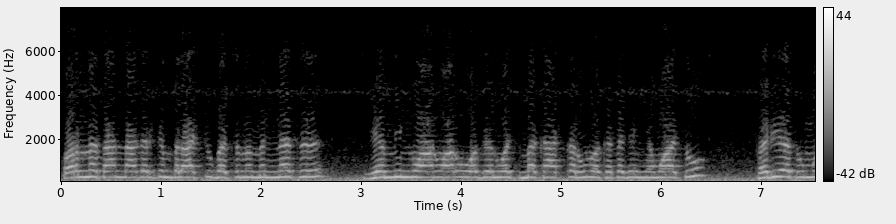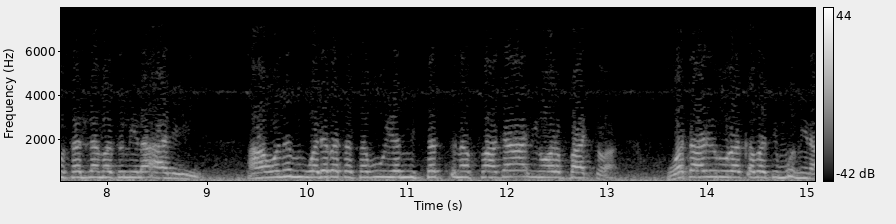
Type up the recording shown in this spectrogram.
ጦርነት አናደርግም ብላችሁ በስምምነት የሚኗኗሩ ወገኖች መካከል ሁኖ ከተገኘ ሟቹ ፈዲየቱ ሙሰለመቱን ኢላ አሊ። አሁንም ወደ ቤተሰቡ የሚሰጥ ነፍስ ዋጋ ይኖርባቸዋል። ወታሪሩ ረቀበት ሙእሚና።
